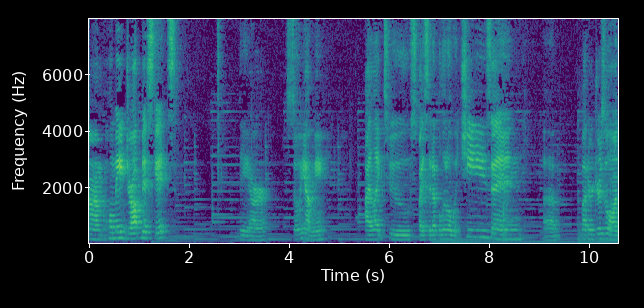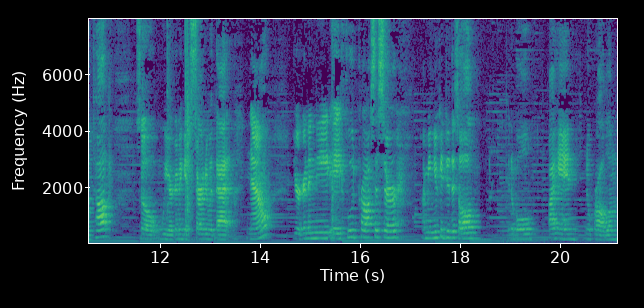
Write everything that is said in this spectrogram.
um, homemade drop biscuits. They are so yummy. I like to spice it up a little with cheese and uh, butter drizzle on top. So we are gonna get started with that now. You're gonna need a food processor. I mean, you could do this all in a bowl by hand, no problem.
